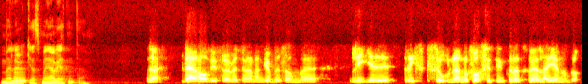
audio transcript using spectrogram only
med Mm. Lukas. Men jag vet inte. Nej. Där har vi för övrigt en annan gubbe som eh, ligger i riskzonen och får sitt internationella genombrott.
